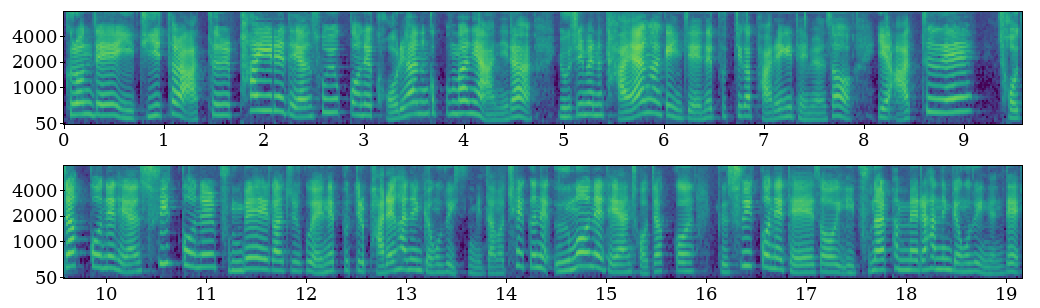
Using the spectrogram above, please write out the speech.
그런데 이 디지털 아트 파일에 대한 소유권을 거래하는 것뿐만이 아니라 요즘에는 다양하게 이제 NFT가 발행이 되면서 이 아트의 저작권에 대한 수익권을 분배해가지고 NFT를 발행하는 경우도 있습니다. 뭐 최근에 음원에 대한 저작권 그 수익권에 대해서 이 분할 판매를 하는 경우도 있는데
